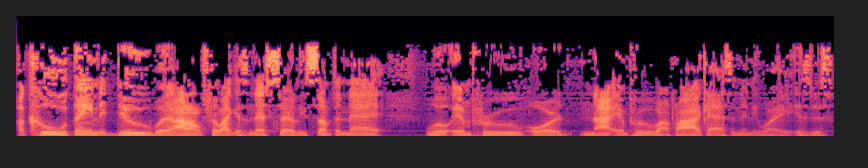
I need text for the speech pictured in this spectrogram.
a cool thing to do, but I don't feel like it's necessarily something that will improve or not improve our podcast in any way. It's just,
